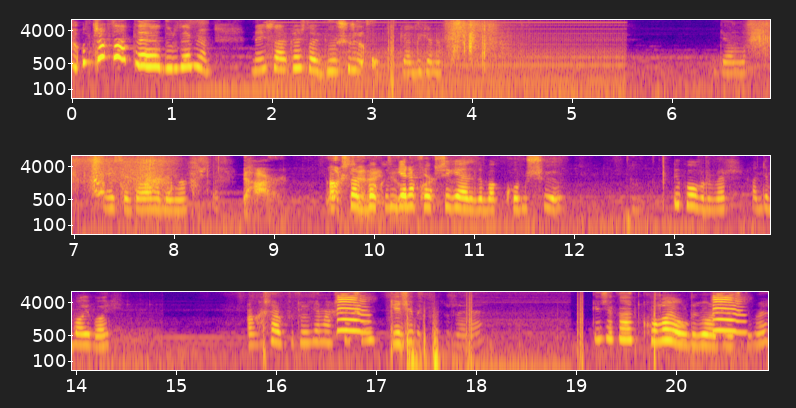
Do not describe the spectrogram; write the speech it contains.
Çok tatlı. Dur demiyorum. Neyse arkadaşlar görüşürüz. Oh, geldi gene. Yallah. Neyse devam edelim arkadaşlar. Arkadaşlar bakın gene Foxy geldi. Bak konuşuyor. Bir power ver. Hadi bay bay. Arkadaşlar videoyu gene açtım. Şimdi gece bitmek üzere. Gece gayet kolay oldu gördüğünüz gibi.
